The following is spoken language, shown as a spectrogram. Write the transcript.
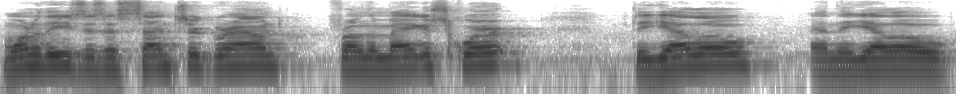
One of these is a sensor ground from the Mega Squirt. The yellow and the yellow,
